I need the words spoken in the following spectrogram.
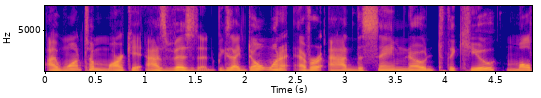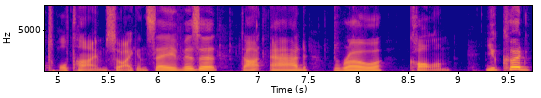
I want to mark it as visited because I don't want to ever add the same node to the queue multiple times. So I can say visit dot add row column. You could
